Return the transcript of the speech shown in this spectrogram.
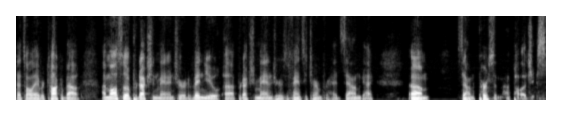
that's all I ever talk about. I'm also a production manager at a venue. Uh, production manager is a fancy term for head sound guy, um, sound person. Apologies,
